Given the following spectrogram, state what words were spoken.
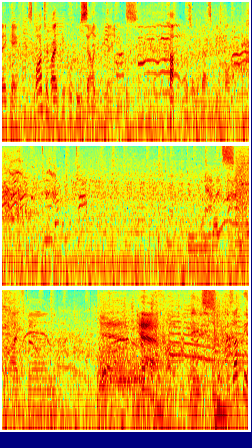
Vacation. Sponsored by people who sell you things. Ha, those are the best people. Do, do, let's see if I can. Yeah. Yeah. And is that the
